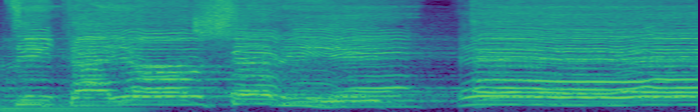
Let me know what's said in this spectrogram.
Katika yo serie. Eh, eh, eh.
